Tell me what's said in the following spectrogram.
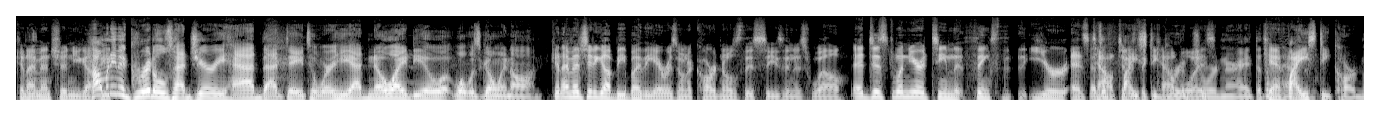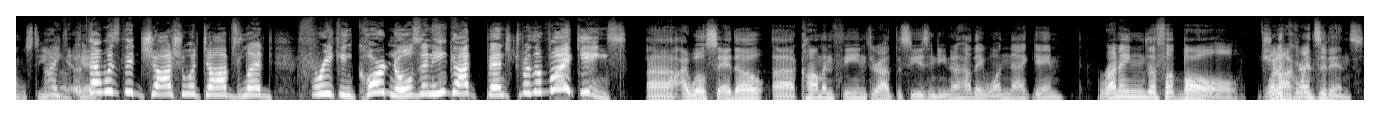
Can I mention you got How beat- many McGriddles had Jerry had that day to where he had no idea what, what was going on? Can I mention he got beat by the Arizona Cardinals this season as well? And just when you're a team that thinks that you're as That's a talented as the Cowboys, group, Jordan. All right, that's a happen. feisty Cardinals team. I- okay? That was the Joshua Dobbs led freaking Cardinals, and he got benched for the Vikings. Uh, I will say though, uh, common theme throughout the season. You know how they won that game? Running the football. What a coincidence!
